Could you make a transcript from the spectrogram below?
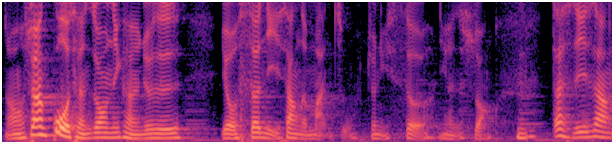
然后虽然过程中你可能就是有生理上的满足，就你射你很爽，嗯，但实际上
